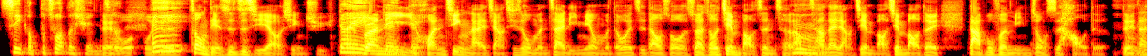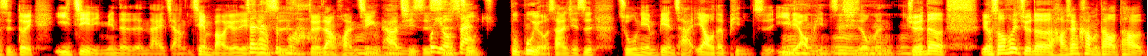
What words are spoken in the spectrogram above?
是一个不错的选择。我我觉得重点是自己要有兴趣，对，不然你以环境来讲，其实我们在里面，我们都会知道说，虽然说健保政策啦，我们常常在讲健保，健保对大部分民众是好的，对，但是对医界里面的人来讲，健保有点像是对让环境它其实是主。不不友善，其实逐年变差，药的品质、医疗品质，其实我们觉得有时候会觉得好像看不到到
